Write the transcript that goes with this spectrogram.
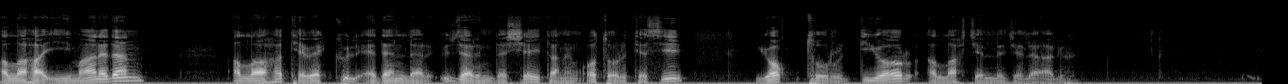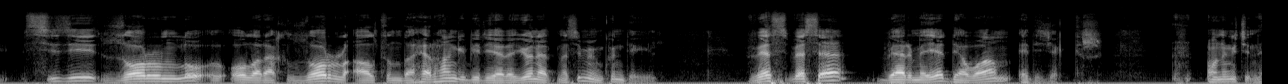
Allah'a iman eden Allah'a tevekkül edenler üzerinde şeytanın otoritesi yoktur diyor Allah Celle Celaluhu. Sizi zorunlu olarak zor altında herhangi bir yere yöneltmesi mümkün değil. Vesvese vermeye devam edecektir. Onun için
